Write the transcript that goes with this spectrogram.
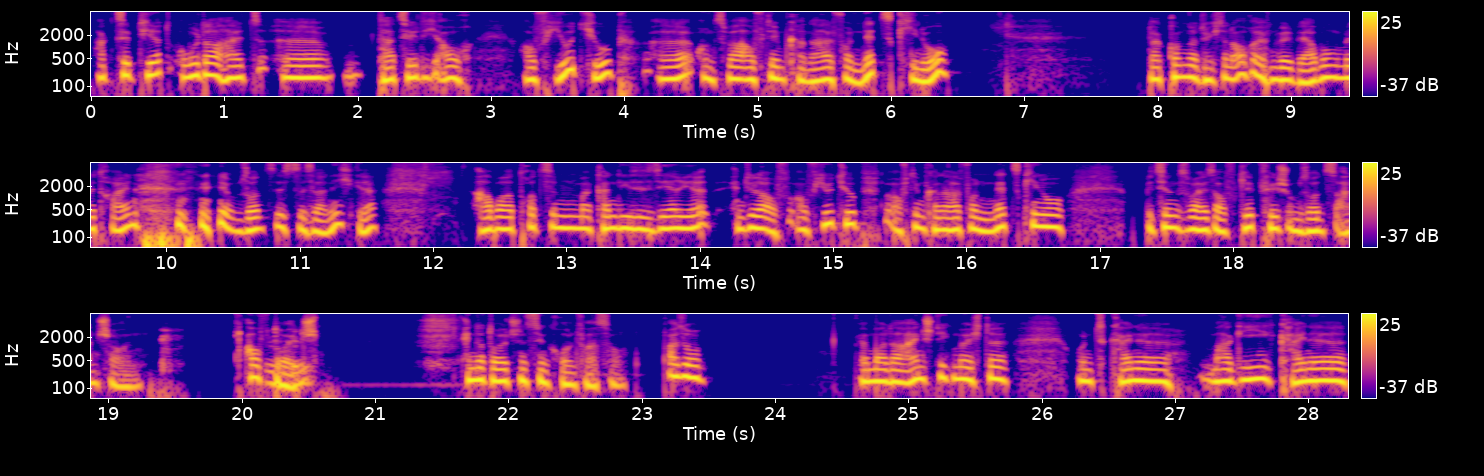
akzeptiert oder halt äh, tatsächlich auch auf YouTube äh, und zwar auf dem Kanal von Netzkino. Da kommt natürlich dann auch eventuell Werbung mit rein. Umsonst ist es ja nicht, gell? Aber trotzdem, man kann diese Serie entweder auf, auf YouTube, auf dem Kanal von Netzkino, beziehungsweise auf Clipfish umsonst anschauen. Auf mhm. Deutsch. In der deutschen Synchronfassung. Also wenn man da einstiegen möchte und keine Magie, keine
